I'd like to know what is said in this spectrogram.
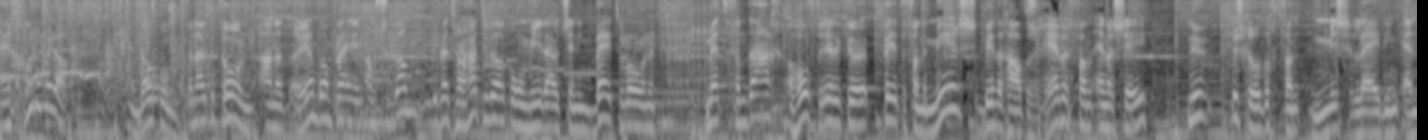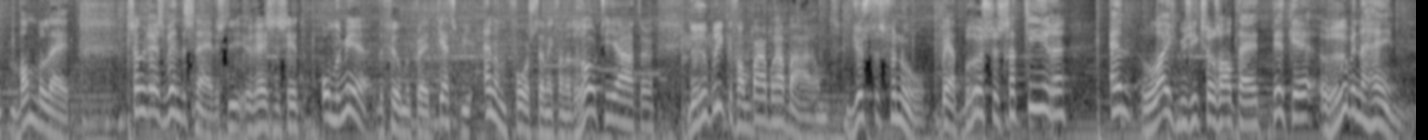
En goedemiddag. En welkom vanuit de troon aan het Rembrandtplein in Amsterdam. Je bent van harte welkom om hier de uitzending bij te wonen. Met vandaag hoofdredacteur Peter van der Meers, binnengehaald als redder van NRC nu beschuldigd van misleiding en wanbeleid. Zangeres Wende Snijders die recenseert onder meer de film The Great Gatsby... en een voorstelling van het Rood Theater. De rubrieken van Barbara Barend, Justus van Oel, Bert Brussen, satire... en live muziek zoals altijd, dit keer Ruben Heijn.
